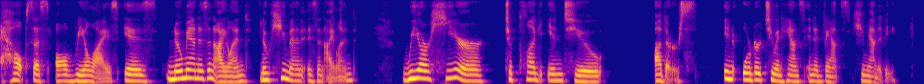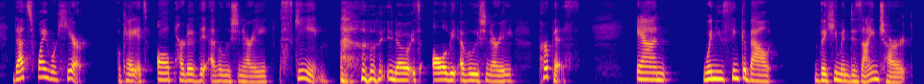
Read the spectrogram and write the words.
helps us all realize is no man is an island, no human is an island. We are here to plug into others in order to enhance and advance humanity. That's why we're here. Okay. It's all part of the evolutionary scheme. you know, it's all the evolutionary purpose. And when you think about the human design chart,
